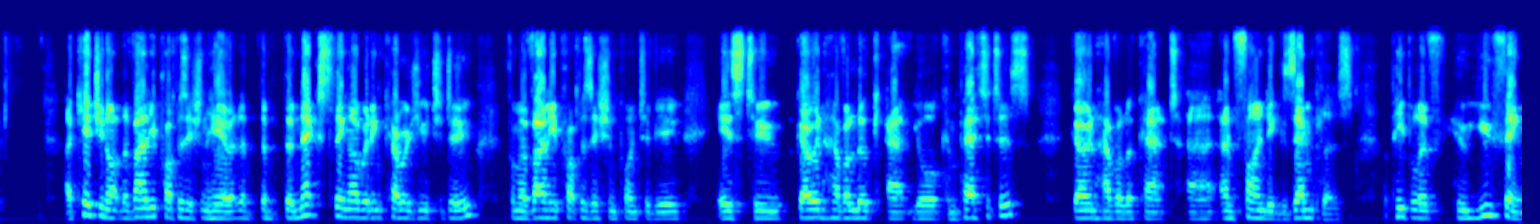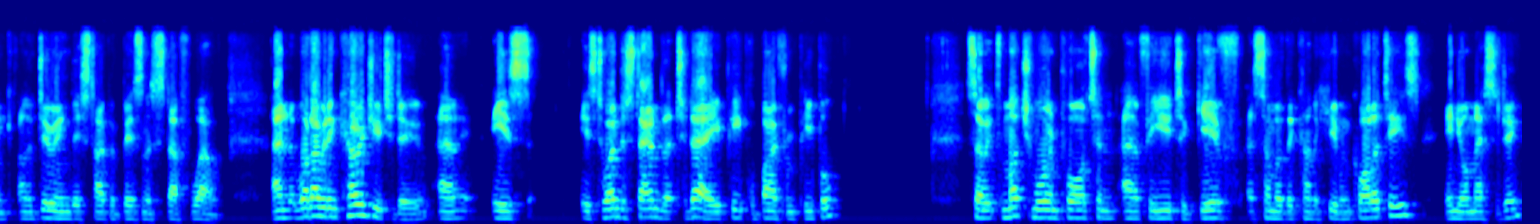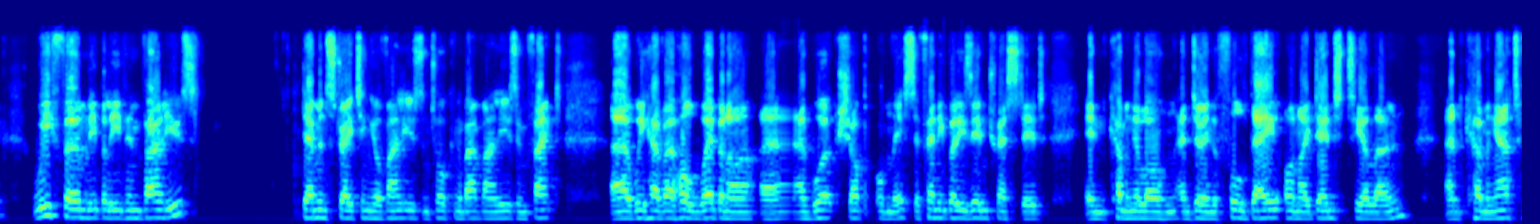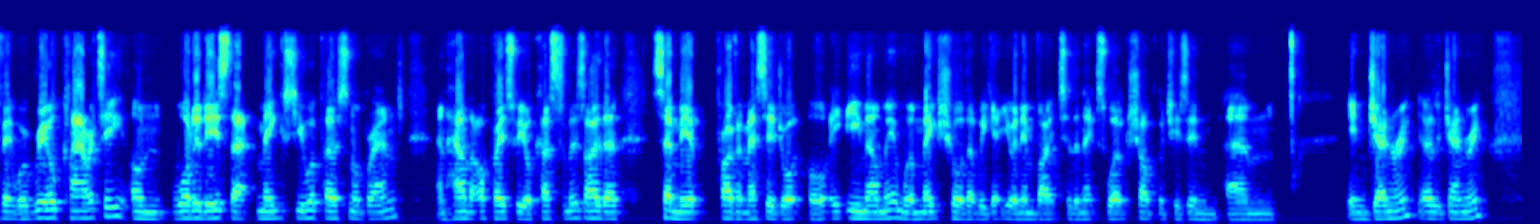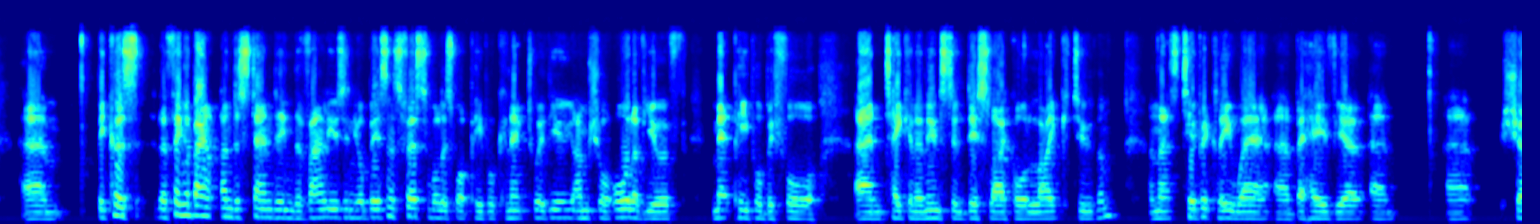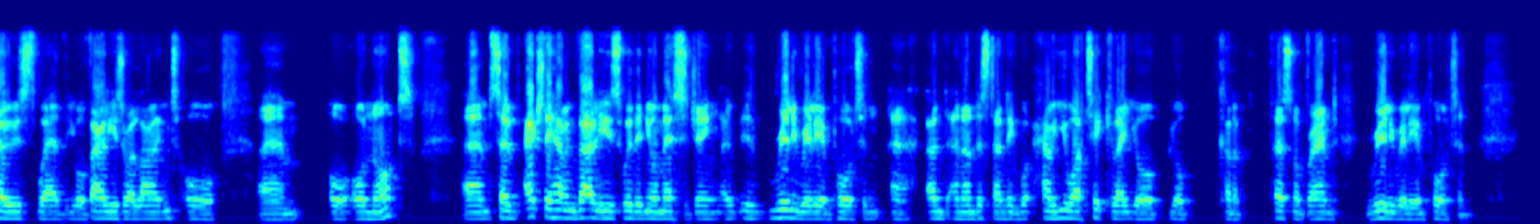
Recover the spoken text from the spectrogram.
I kid you not, the value proposition here. The, the, the next thing I would encourage you to do, from a value proposition point of view, is to go and have a look at your competitors go and have a look at uh, and find exemplars, people of who you think are doing this type of business stuff well. And what I would encourage you to do uh, is is to understand that today people buy from people. So it's much more important uh, for you to give some of the kind of human qualities in your messaging. We firmly believe in values, demonstrating your values and talking about values. In fact, uh, we have a whole webinar uh, and workshop on this. If anybody's interested in coming along and doing a full day on identity alone and coming out of it with real clarity on what it is that makes you a personal brand and how that operates for your customers, either send me a private message or, or email me, and we'll make sure that we get you an invite to the next workshop, which is in um, in January, early January. Um, because the thing about understanding the values in your business first of all is what people connect with you. I'm sure all of you have met people before and taken an instant dislike or like to them. And that's typically where uh, behavior um, uh, shows where your values are aligned or um, or, or, not. Um, so actually having values within your messaging is really really important uh, and, and understanding what, how you articulate your your kind of personal brand really really important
